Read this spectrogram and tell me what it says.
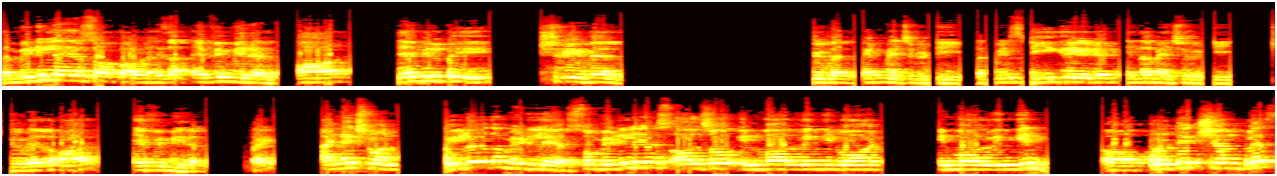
the middle layers are called as ephemeral or they will be shrivel shrivel at maturity. That means degraded in the maturity. Shrivel or ephemeral, right? And next one, below the middle layers. So middle layers also involving in what? Involving in uh, protection plus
